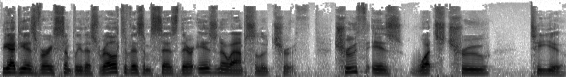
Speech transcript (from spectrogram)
The idea is very simply this relativism says there is no absolute truth. Truth is what's true to you.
